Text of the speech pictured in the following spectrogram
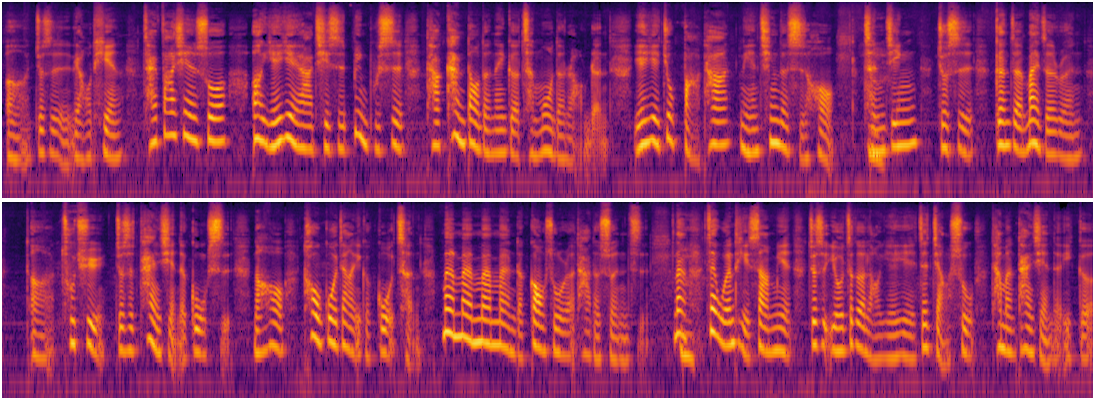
呃，就是聊天，才发现说，哦，爷爷啊，其实并不是他看到的那个沉默的老人。爷爷就把他年轻的时候曾经就是跟着麦哲伦呃出去就是探险的故事，然后透过这样一个过程，慢慢慢慢的告诉了他的孙子。那在文体上面，就是由这个老爷爷在讲述他们探险的一个。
